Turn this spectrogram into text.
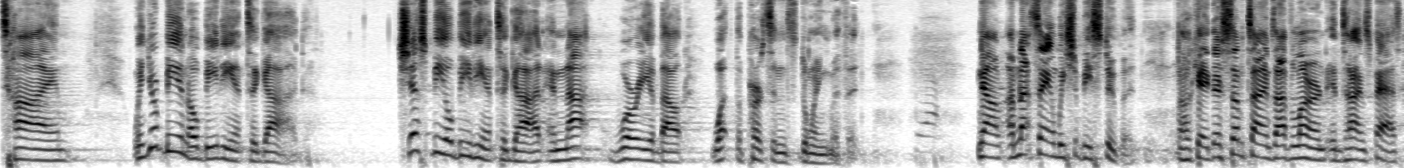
time, when you're being obedient to God, just be obedient to God and not worry about what the person's doing with it. Now, I'm not saying we should be stupid. Okay, there's sometimes I've learned in times past,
